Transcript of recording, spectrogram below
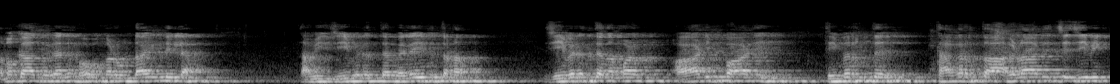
നമുക്ക് ആ ദുരനുഭവങ്ങൾ ഉണ്ടായിട്ടില്ല. നാം ഈ ജീവിതത്തെ വിലയിരുത്തണം. ജീവിതത്തെ നമ്മൾ ആടിപ്പാടി തിമിർത്ത് തകർത്ത് ആഹ്ലാദിച്ച് ജീവി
